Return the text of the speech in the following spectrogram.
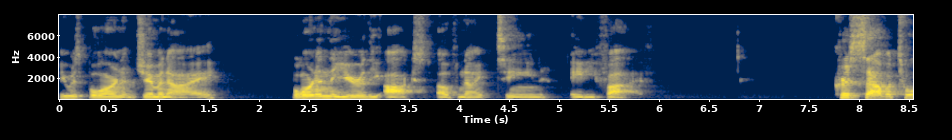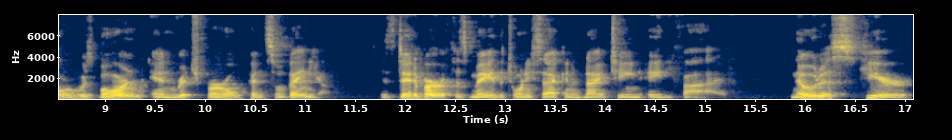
He was born in Gemini, born in the year the ox of 1985. Chris Salvatore was born in Richboro, Pennsylvania. His date of birth is May the 22nd of 1985. Notice here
